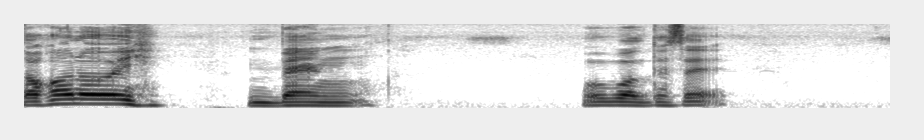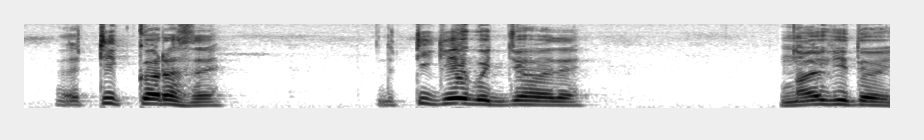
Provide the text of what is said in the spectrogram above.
তখন ওই ব্যাং ও বলতেছে "এ, ঠিক করেছে। টিকে করছে হয়ে নয় কি তুই?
